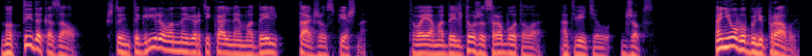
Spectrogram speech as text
Но ты доказал, что интегрированная вертикальная модель также успешна. Твоя модель тоже сработала, ответил Джобс. Они оба были правы.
